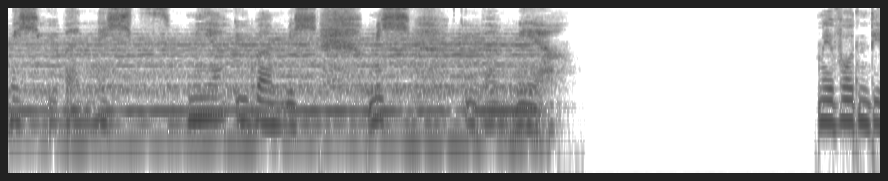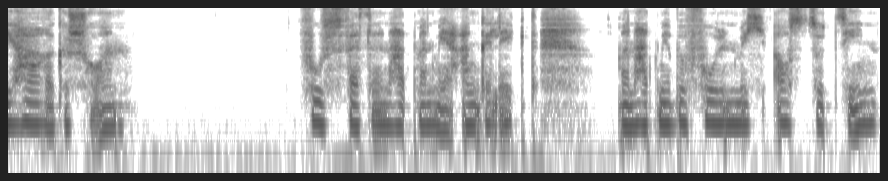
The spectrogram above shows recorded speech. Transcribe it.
mich über nichts, mir über mich, mich über mir. Mir wurden die Haare geschoren. Fußfesseln hat man mir angelegt. Man hat mir befohlen, mich auszuziehen.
